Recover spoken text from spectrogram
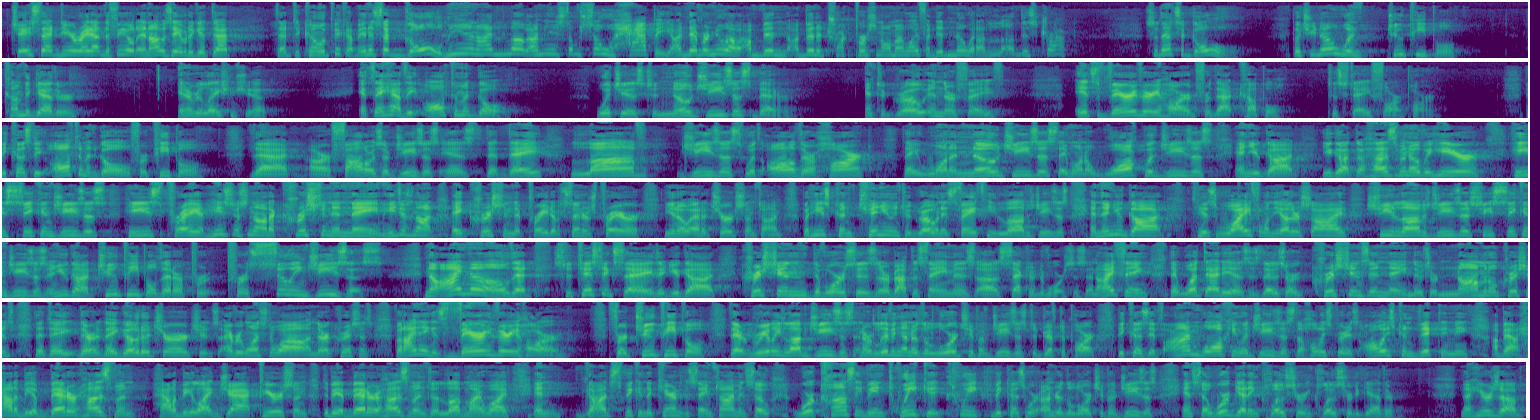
chased that deer right out in the field, and I was able to get that that Tacoma pickup. And it's a goal. Man, I love I mean, I'm so happy. I never knew. I, have been, I've been a truck person all my life. I didn't know it. I love this truck. So that's a goal. But you know, when two people come together in a relationship, if they have the ultimate goal, which is to know Jesus better and to grow in their faith, it's very, very hard for that couple to stay far apart. Because the ultimate goal for people that are followers of Jesus is that they love Jesus with all their heart, they want to know Jesus. They want to walk with Jesus. And you got you got the husband over here. He's seeking Jesus. He's praying. He's just not a Christian in name. He's just not a Christian that prayed a sinner's prayer, you know, at a church sometime. But he's continuing to grow in his faith. He loves Jesus. And then you got his wife on the other side. She loves Jesus. She's seeking Jesus. And you got two people that are per- pursuing Jesus now, I know that statistics say that you got Christian divorces that are about the same as uh, secular divorces. And I think that what that is, is those are Christians in name. Those are nominal Christians that they, they go to church every once in a while and they're Christians. But I think it's very, very hard for two people that really love Jesus and are living under the lordship of Jesus to drift apart. Because if I'm walking with Jesus, the Holy Spirit is always convicting me about how to be a better husband, how to be like Jack Pearson, to be a better husband, to love my wife. And God's speaking to Karen at the same time. And so we're constantly being tweaked, tweaked because we're under the lordship of Jesus. And so we're getting closer and closer together. Now, here's a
